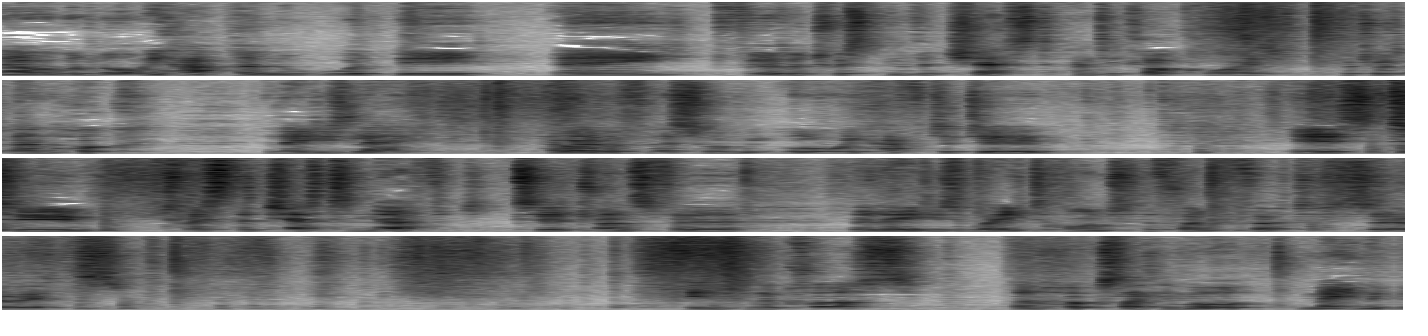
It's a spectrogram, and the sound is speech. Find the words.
Now what would normally happen would be a further twisting of the chest anti-clockwise, which would unhook the lady's leg. However, for this one, we, all we have to do is to twist the chest enough to transfer the lady's weight onto the front foot. So it's into the cross, unhook slightly more, the,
